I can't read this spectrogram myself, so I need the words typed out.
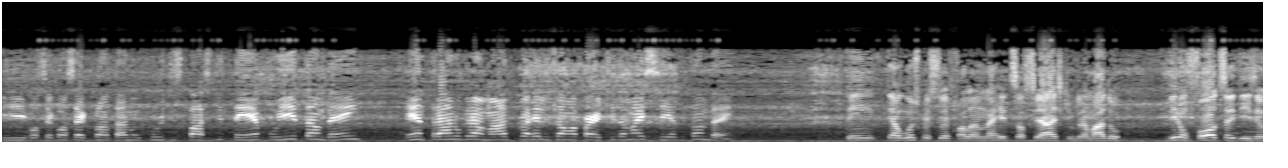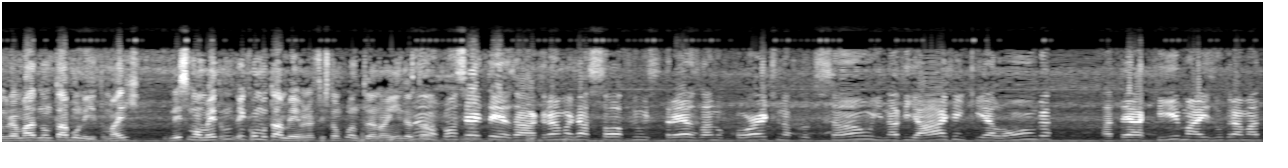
e você consegue plantar num curto espaço de tempo e também entrar no gramado para realizar uma partida mais cedo também. Tem, tem algumas pessoas falando nas redes sociais que o gramado viram fotos e dizem o gramado não está bonito, mas nesse momento não tem como estar tá mesmo, né? Vocês estão plantando ainda? Não, tá... com certeza. A grama já sofre um estresse lá no corte, na produção e na viagem, que é longa até aqui, mas o gramado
